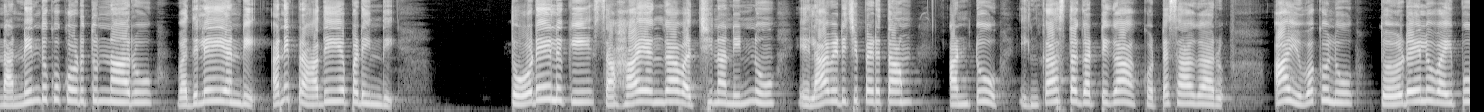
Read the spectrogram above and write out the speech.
నన్నెందుకు కొడుతున్నారు? వదిలేయండి అని ప్రాధేయపడింది. తోడేలుకి సహాయంగా వచ్చిన నిన్ను ఎలా విడిచిపెడతాం? అంటూ ఇంకాస్త గట్టిగా కొట్టసాగారు. ఆ యువకులు తోడేలు వైపు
